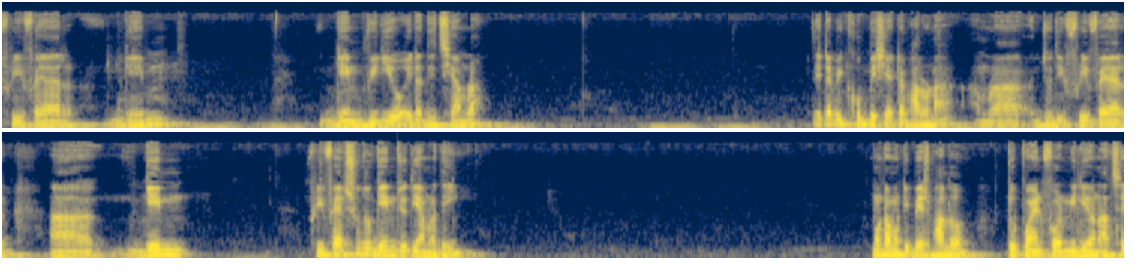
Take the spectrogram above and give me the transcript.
free fire game game video এটা দিচ্ছি আমরা। এটা খুব বেশি একটা ভালো না। আমরা যদি free fire game free fire শুধু গেম যদি আমরা দিই মোটামুটি বেশ ভালো। টু পয়েন্ট ফোর মিলিয়ন আছে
